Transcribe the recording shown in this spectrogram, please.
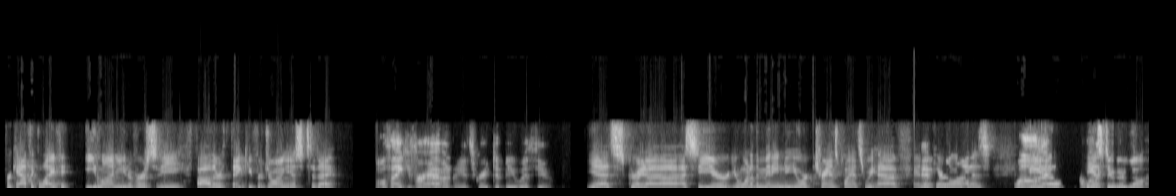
for Catholic Life at Elon University. Father, thank you for joining us today. Well, thank you for having me. It's great to be with you. Yeah, it's great. I, I see you're you're one of the many New York transplants we have in the Carolinas. Well, via, I, I via Steubenville.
